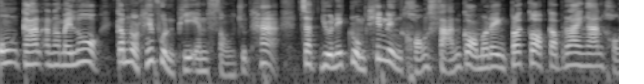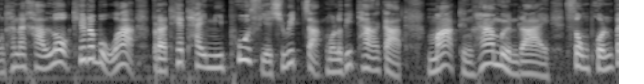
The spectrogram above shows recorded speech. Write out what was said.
องค์การอนามัยโลกกำหนดให้ฝุ่น PM 2.5 จัดอยู่ในกลุ่มที่ 1 ของสารก่อมะเร็งประกอบกับรายงานของธนาคารโลกที่ระบุว่าประเทศไทยมีผู้เสียชีวิตจากมลพิษทางอากาศมากถึง 50,000 ราย ส่งผลไป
